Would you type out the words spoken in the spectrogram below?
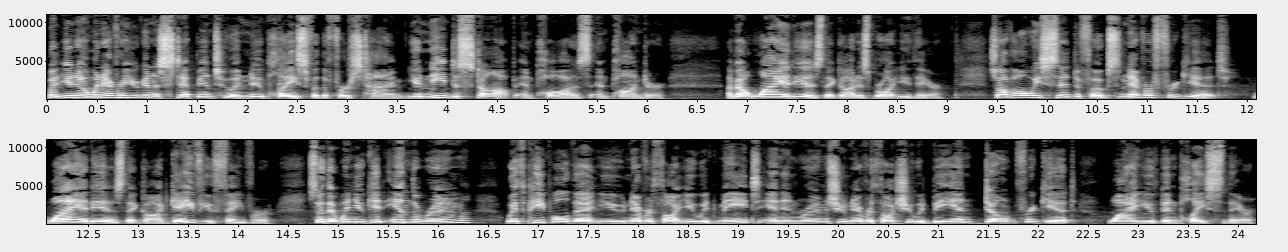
But you know, whenever you're going to step into a new place for the first time, you need to stop and pause and ponder about why it is that God has brought you there. So I've always said to folks, never forget why it is that God gave you favor so that when you get in the room with people that you never thought you would meet and in rooms you never thought you would be in, don't forget why you've been placed there.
